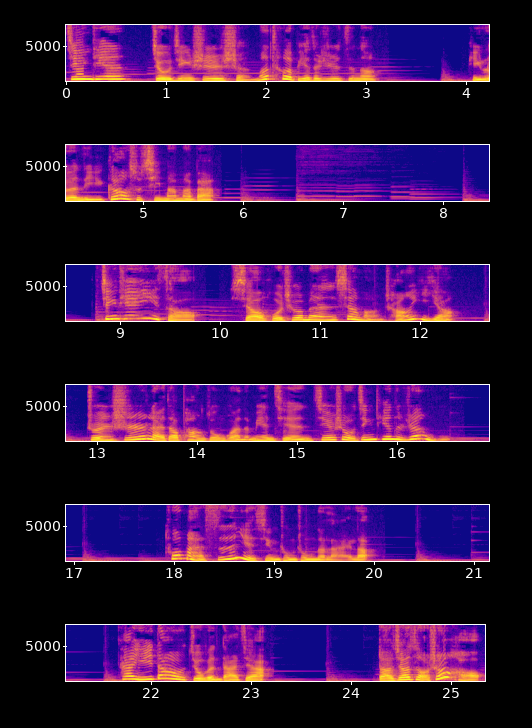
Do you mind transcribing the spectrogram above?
今天究竟是什么特别的日子呢？评论里告诉奇妈妈吧。今天一早，小火车们像往常一样，准时来到胖总管的面前接受今天的任务。托马斯也兴冲冲的来了。他一到就问大家：“大家早上好，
